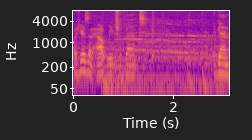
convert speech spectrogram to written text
Well, here's an outreach event. Again,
